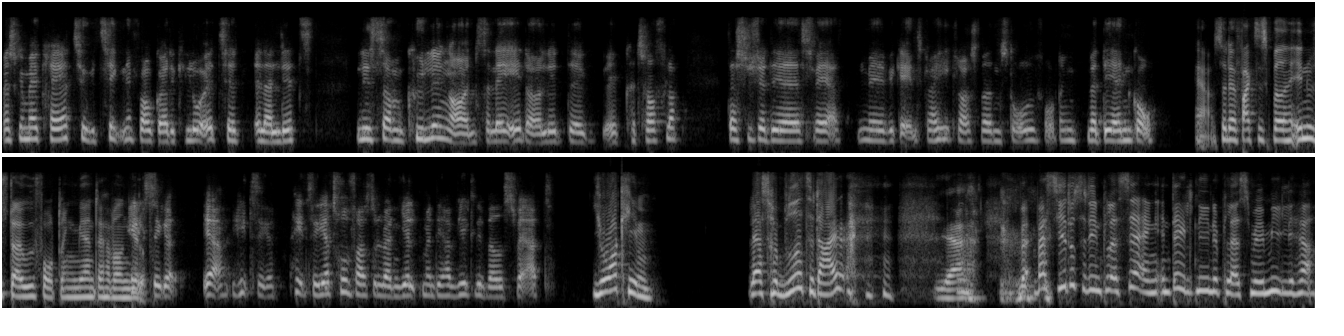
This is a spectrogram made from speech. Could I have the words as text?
Man skal være mere kreativ i tingene for at gøre det kalorietæt eller let. Ligesom kylling og en salat og lidt øh, øh, kartofler. Der synes jeg, det er svært med vegansk, og har helt klart også været den store udfordring, hvad det angår. Ja, så det har faktisk været en endnu større udfordring, mere end det har været en hjælp. Helt sikkert. Ja, helt sikkert. Helt sikkert. Jeg troede først, det ville være en hjælp, men det har virkelig været svært. Joachim, lad os hoppe videre til dig. Ja, Hva- Hvad siger du til din placering? En delt 9. plads med Emilie her.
